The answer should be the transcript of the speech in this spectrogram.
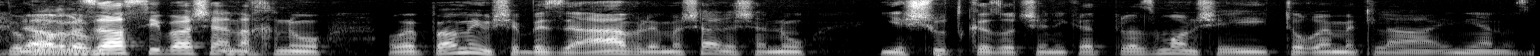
נדבר לא, אבל. זו הסיבה שאנחנו, הרבה פעמים, שבזהב, למשל, יש לנו ישות כזאת שנקראת פלזמון, שהיא תורמת לעניין הזה.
